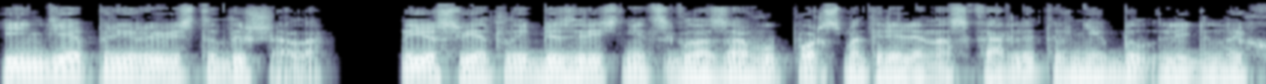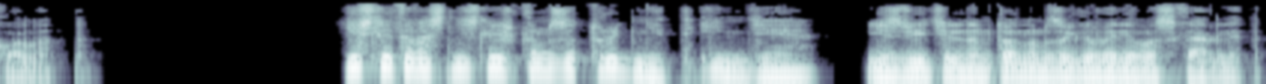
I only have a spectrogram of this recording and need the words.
Индия прерывисто дышала. Ее светлые, без ресниц глаза в упор смотрели на Скарлетт, и в них был ледяной холод. — Если это вас не слишком затруднит, Индия, — язвительным тоном заговорила Скарлетт,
